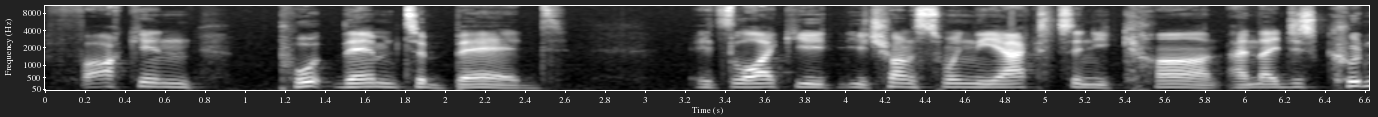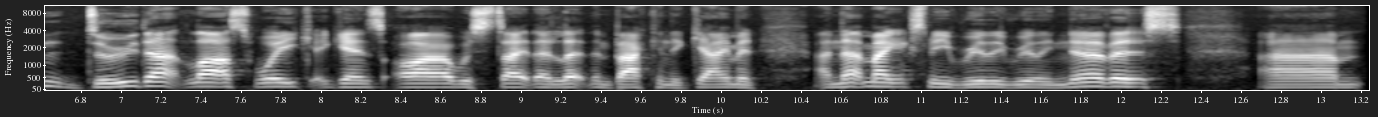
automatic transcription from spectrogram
fucking put them to bed. It's like you, you're trying to swing the axe and you can't. And they just couldn't do that last week against Iowa State. They let them back in the game. And, and that makes me really, really nervous. Um,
